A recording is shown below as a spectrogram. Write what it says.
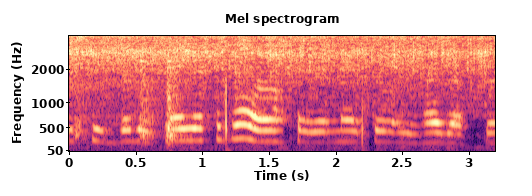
একটু সিদ্ধ বেশি হয়ে গেছে তো সেই জন্য একটু হয়ে যাচ্ছে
